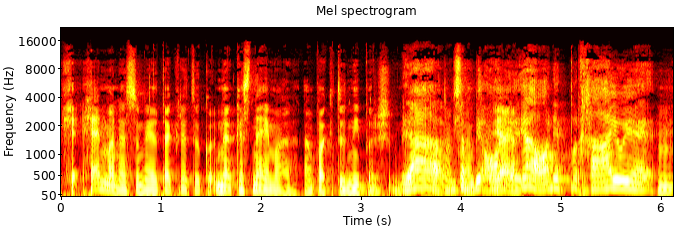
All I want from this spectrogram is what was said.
He- Henmana so imeli takrat, oko- ne, kasneje malo, ampak tudi ni prišel. Ja, mislim, konca. on, ja, je, ja, on je prhajal, je, hmm.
